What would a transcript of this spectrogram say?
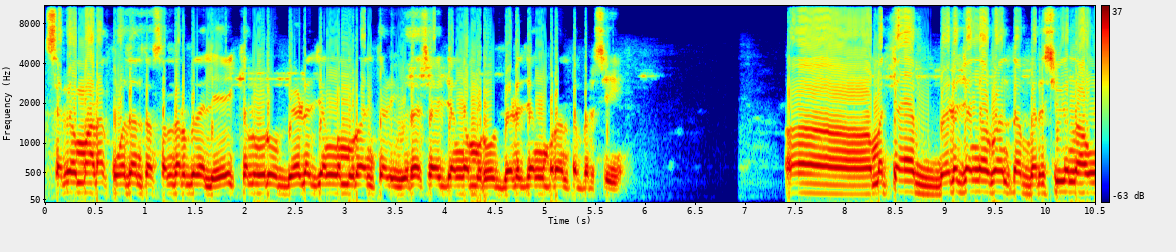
ಸರ್ವೆ ಮಾಡಕ್ ಹೋದಂತ ಸಂದರ್ಭದಲ್ಲಿ ಕೆಲವರು ಬೇಡ ಜಂಗಮರು ಅಂತೇಳಿ ವೀರಶೈವ ಜಂಗಮರು, ಬೇಡ ಜಂಗಮರು ಅಂತ ಬರೆಸಿ, ಆ, ಮತ್ತೆ ಬೇಡ ಜಂಗಮರು ಅಂತ ಬರೆಸಿ ನಾವು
